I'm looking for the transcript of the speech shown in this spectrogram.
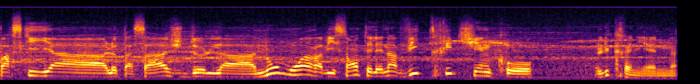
parce qu'il y a le passage de la non moins ravissante Elena Vitrichenko, l'Ukrainienne.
